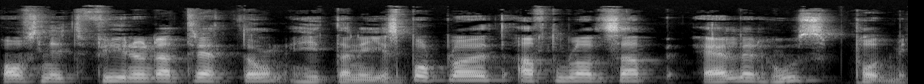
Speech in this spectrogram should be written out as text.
avsnitt 413 hittar ni i Sportbladet, Aftonbladets app eller hos Podmi.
